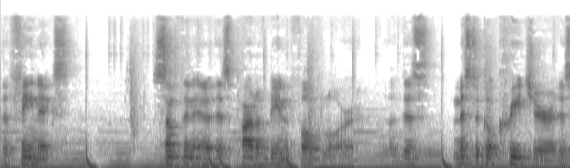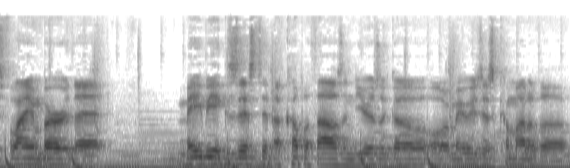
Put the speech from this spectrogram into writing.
the phoenix, something is part of being folklore. This mystical creature, this flying bird that maybe existed a couple thousand years ago, or maybe it's just come out of a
